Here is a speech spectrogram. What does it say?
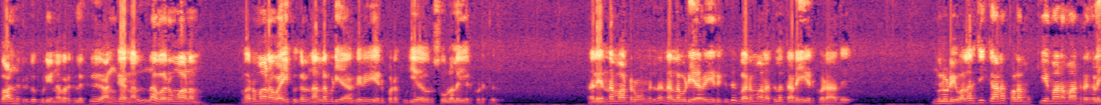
வாழ்ந்துட்டு இருக்கக்கூடிய நபர்களுக்கு அங்க நல்ல வருமானம் வருமான வாய்ப்புகள் நல்லபடியாகவே ஏற்படக்கூடிய ஒரு சூழலை ஏற்படுத்துது. அதுல எந்த மாற்றமும் இல்லை. நல்லபடியாகவே இருக்குது. வருமானத்துல தடை ஏற்படாது. உங்களுடைய வளர்ச்சிக்கான பல முக்கியமான மாற்றங்களை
